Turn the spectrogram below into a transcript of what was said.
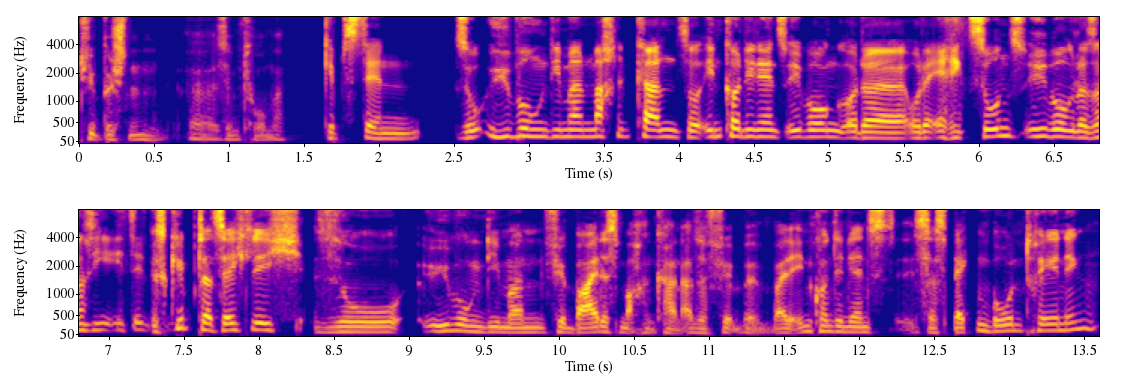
typischen äh, Symptome. Gibt's denn so Übungen, die man machen kann, so Inkontinenzübungen oder, oder Erektionsübungen oder sonst Es gibt tatsächlich so Übungen, die man für beides machen kann. Also für, bei der Inkontinenz ist das Beckenbodentraining.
